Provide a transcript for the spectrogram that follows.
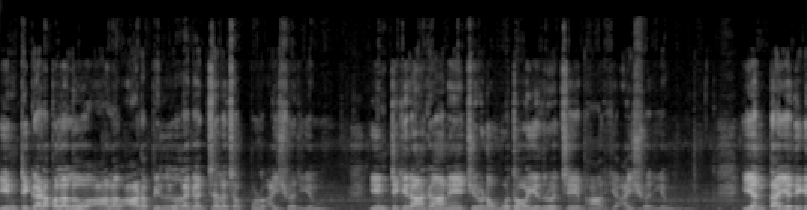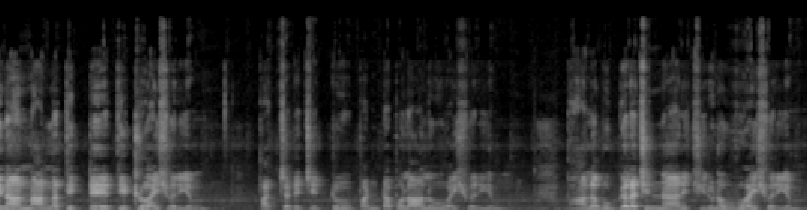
ఇంటి గడపలలో ఆల ఆడపిల్ల గజ్జల చప్పుడు ఐశ్వర్యం. ఇంటికి రాగానే చిరునవ్వుతో ఎదురొచ్చే భార్య ఐశ్వర్యం. ఎంత ఎదిగినా నాన్న తిట్టే తిట్లు ఐశ్వర్యం. పచ్చటి చెట్టు పంట పొలాలు ఐశ్వర్యం. పాలబుగ్గల చిన్నారి చిరునవ్వు ఐశ్వర్యం.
